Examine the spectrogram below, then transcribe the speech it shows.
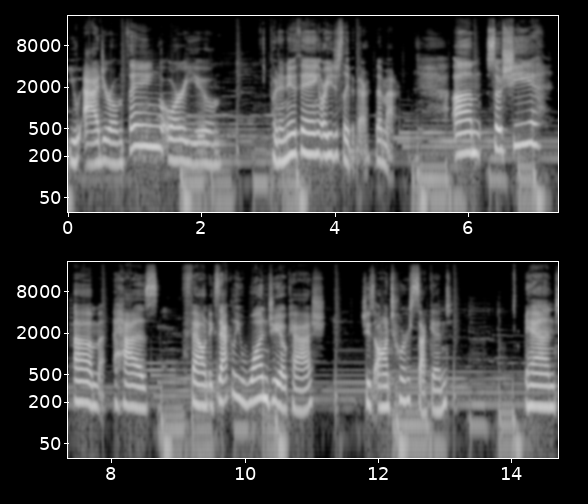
you add your own thing, or you put a new thing, or you just leave it there. Doesn't matter. Um, so she um has found exactly one geocache. She's on to her second. And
